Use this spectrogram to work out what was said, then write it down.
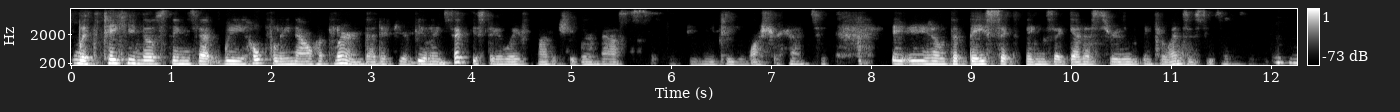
with taking those things that we hopefully now have learned that if you're feeling sick, you stay away from others, you wear masks, if you need to, you wash your hands. You know, the basic things that get us through influenza season. Mm-hmm.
